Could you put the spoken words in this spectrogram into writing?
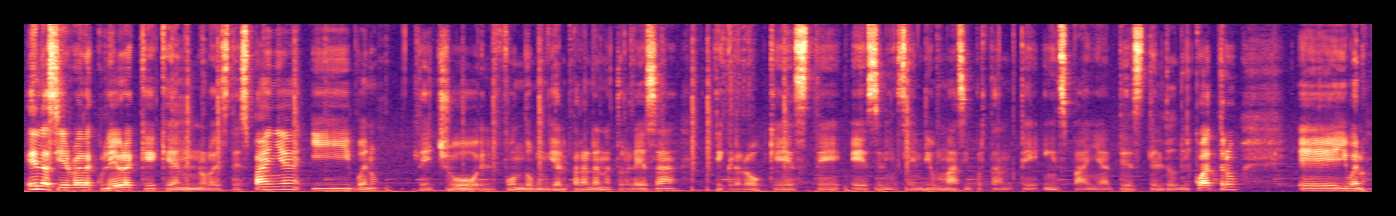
en la Sierra de la Culebra, que queda en el noroeste de España. Y bueno, de hecho, el Fondo Mundial para la Naturaleza declaró que este es el incendio más importante en España desde el 2004. Eh, y bueno,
